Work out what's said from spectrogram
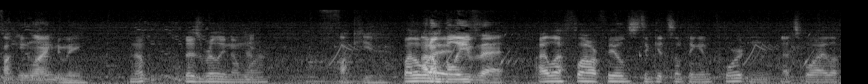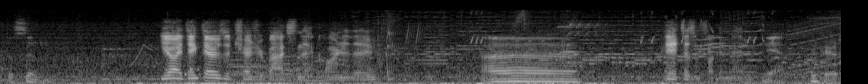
Fucking lying to me. Nope. There's really no more. Fuck you. By the way, I don't believe that. I left Flower Fields to get something important. That's why I left this in. Yo, I think there was a treasure box in that corner there. Uh, It doesn't fucking matter. yeah. Who cares?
